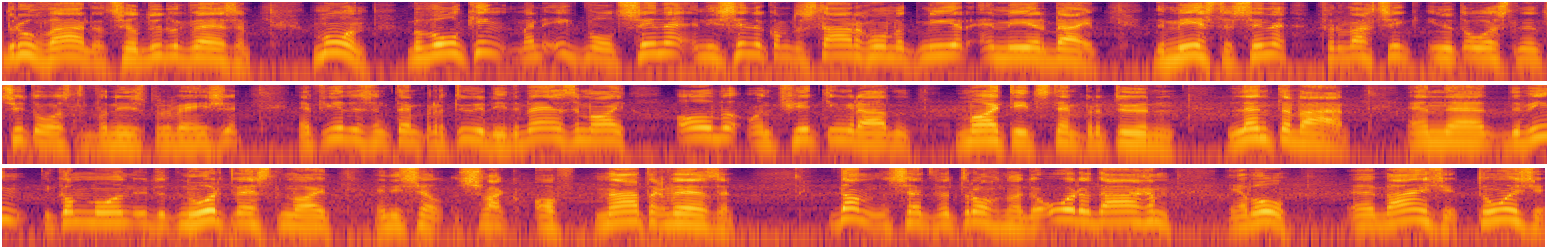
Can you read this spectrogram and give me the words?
droeg waar, dat zal duidelijk wezen. Morgen bewolking, maar ik wil zinnen en die zinnen komt er stadig gewoon wat meer en meer bij. De meeste zinnen verwacht ik in het oosten en het zuidoosten van deze provincie. En verder een temperatuur die de wijze mooi, albe en 14 graden, mooi iets temperaturen. Lentewaar. En uh, de wind die komt morgen uit het noordwesten mooi en die zal zwak of matig wezen. Dan zetten we terug naar de orendagen. Jawel, uh, baantje, toonsje,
